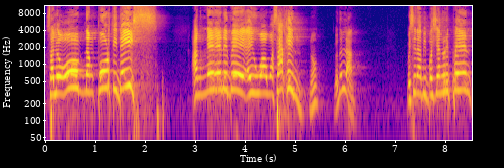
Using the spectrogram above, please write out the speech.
Sa loob ng 40 days, ang Nineveh ay wawasakin, no? Ganun lang. May sinabi pa siyang repent.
